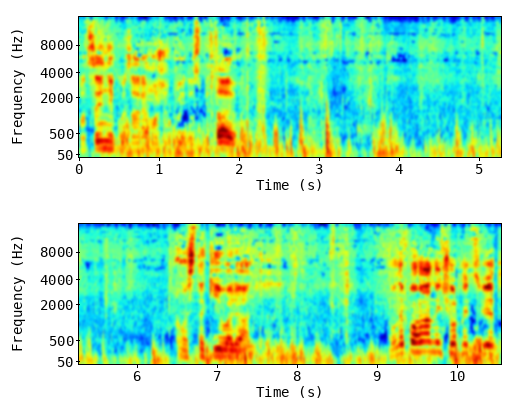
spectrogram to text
По ценнику зараз може пойду спитаю. Ось такий варіант. Ну непоганий чорний цвіт.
